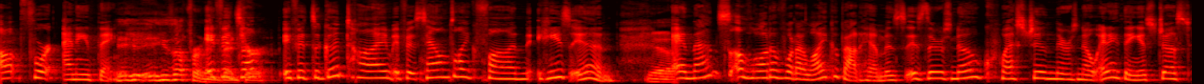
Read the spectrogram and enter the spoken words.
up for anything. he- he's up for an if it's adventure. up, if it's a good time, if it sounds like fun, he's in. Yeah. And that's a lot of what I like about him is is there's no question, there's no anything. It's just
